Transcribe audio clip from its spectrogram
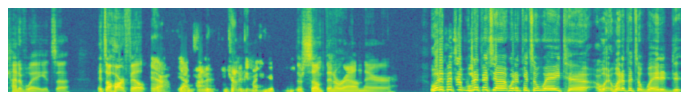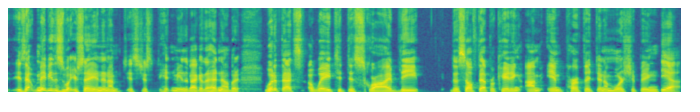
kind of way. It's a, it's a heartfelt. Yeah, yeah. I'm trying to. I'm trying to get my head. There's something around there. What if it's a what if it's a what if it's a way to what, what if it's a way to is that maybe this is what you're saying and I'm it's just hitting me in the back of the head now but what if that's a way to describe the the self-deprecating. I'm imperfect and I'm worshiping Yeah.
